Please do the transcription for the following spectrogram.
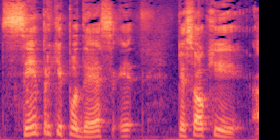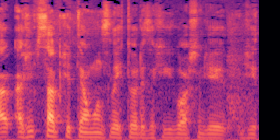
sempre que pudesse. Pessoal que. A, a gente sabe que tem alguns leitores aqui que gostam de, de,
